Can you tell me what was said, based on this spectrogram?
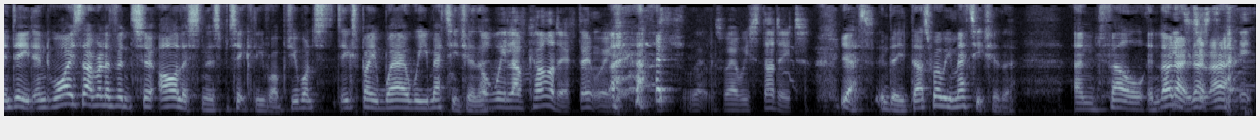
Indeed, and why is that relevant to our listeners particularly, Rob? Do you want to explain where we met each other? Well, we love Cardiff, don't we? That's where we studied. Yes, indeed, that's where we met each other, and fell in. No, no, It's no. just- uh, it-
